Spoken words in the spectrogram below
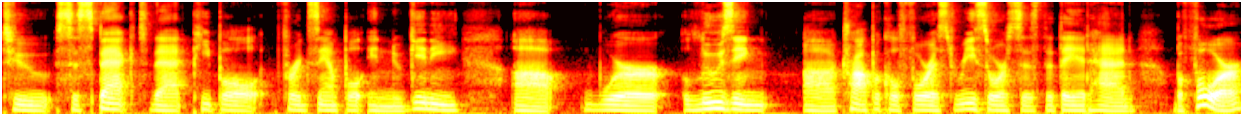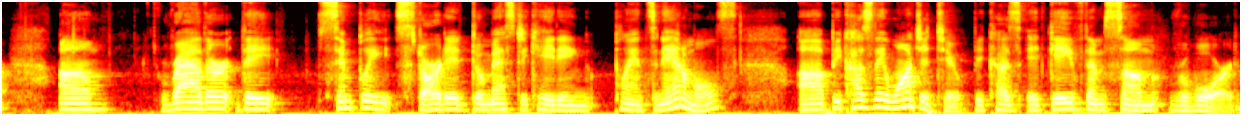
to suspect that people, for example, in New Guinea, uh, were losing uh, tropical forest resources that they had had before. Um, rather, they simply started domesticating plants and animals uh, because they wanted to, because it gave them some reward.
